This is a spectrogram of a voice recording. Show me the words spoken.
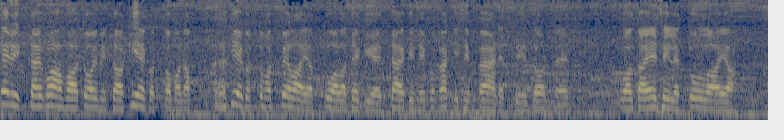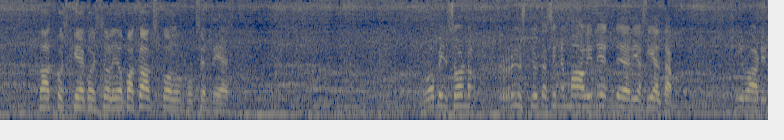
erittäin vahvaa toimintaa kiekottomana. äh, Kiekottomat pelaajat tuolla teki, että tääkin niinku väkisin väännettiin tonne. et Tuolta esille tullaan ja kakkoskiekoissa oli jopa kaksi Kolumbuksen miestä. Robinson rystyltä sinne maalin eteen ja sieltä Girardin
